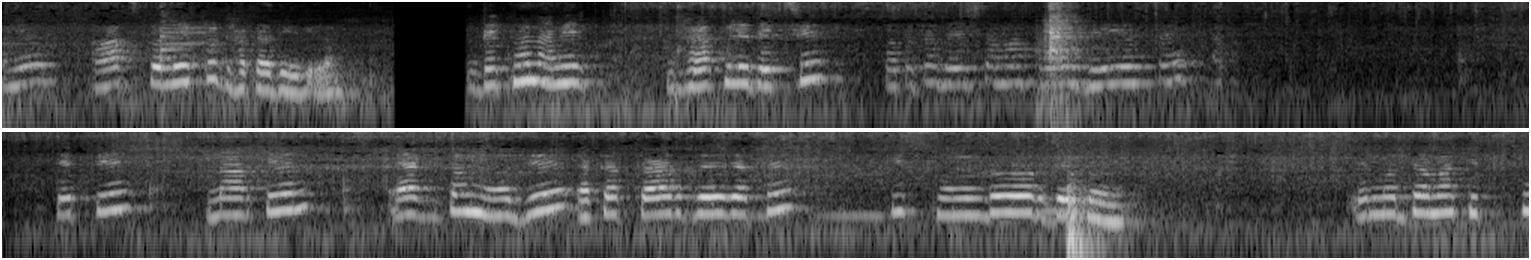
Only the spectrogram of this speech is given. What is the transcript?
আমি করলে একটু ঢাকা দিয়ে দিলাম। দেখুন, আমি ঢাকা খুলে দেখছি কতটা বেশ আমার প্রায় দিয়ে এসছে পেঁপে, নারকেল, একদম মজে একাকার হয়ে গেছে। কি সুন্দর দেখুন। এর মধ্যে আমার কিছু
